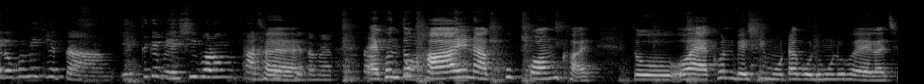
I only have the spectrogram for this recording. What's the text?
এরকমই খেতাম। এর থেকে বেশি বরং হ্যাঁ। খেতাম এখন এখন তো খায় না খুব কম খায়। তো ও এখন বেশি মোটা গোলুমুলু হয়ে গেছে।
